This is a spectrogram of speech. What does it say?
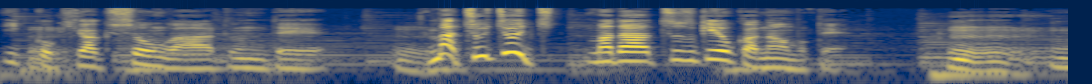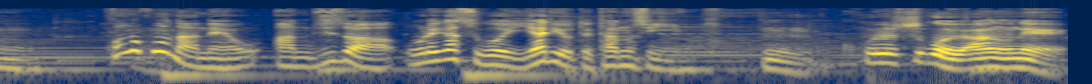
一個企画書があるんで、うんまあ、ちょいちょい、まだ続けようかな思って。うんう。うんん。このコーナーね、あの、実は俺がすごいやりよって楽しいんよ。うん。これすごい、あのね、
